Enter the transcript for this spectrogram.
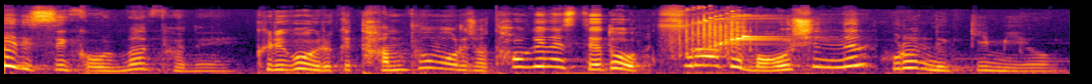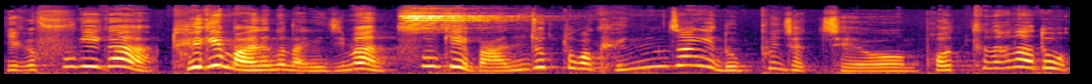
포켓 있으니까 얼마나 편해. 그리고 이렇게 단품으로 저 턱인했을 때도 쿨하게 멋있는 그런 느낌이에요. 얘가 후기가 되게 많은 건 아니지만 후기의 만족도가 굉장히 높은 셔츠예요. 버튼 하나도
